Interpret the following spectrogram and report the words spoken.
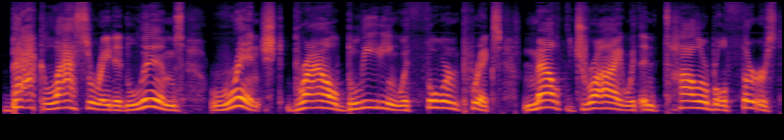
back lacerated, limbs wrenched, brow bleeding with thorn pricks, mouth dry with intolerable thirst,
